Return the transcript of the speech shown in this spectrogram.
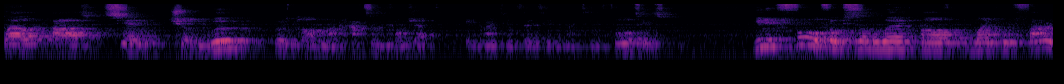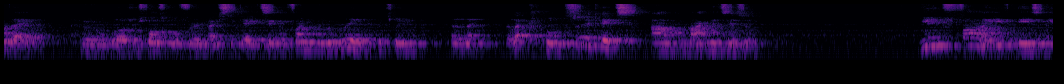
well as Hsien Chung Wu, who was part of the Manhattan Project in the 1930s and 1940s. Unit 4 focuses on the work of Michael Faraday, who was responsible for investigating and finding the link between ele electrical circuits and magnetism. Unit 5 is a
